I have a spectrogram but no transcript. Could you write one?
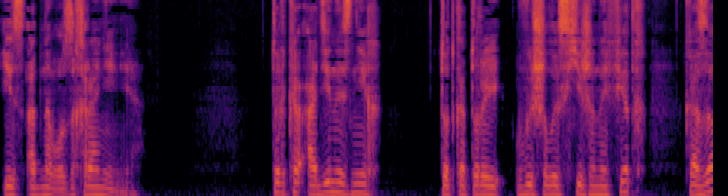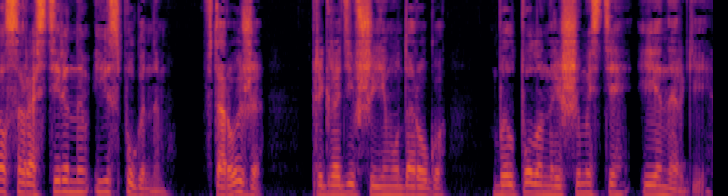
из одного захоронения. Только один из них, тот, который вышел из хижины Фетх, казался растерянным и испуганным. Второй же, преградивший ему дорогу, был полон решимости и энергии.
